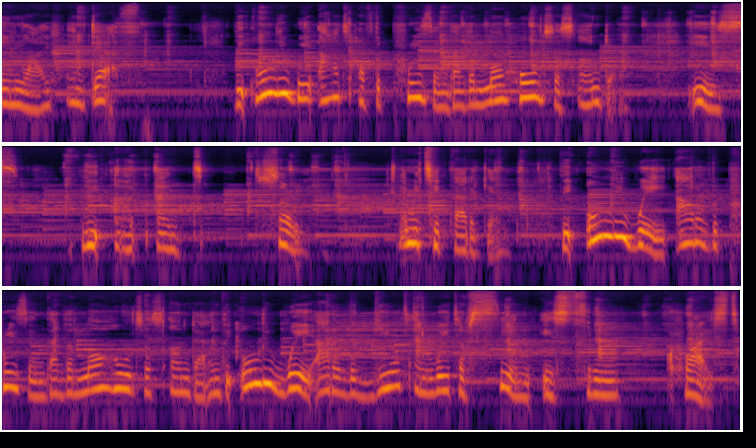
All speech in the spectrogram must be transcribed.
in life and death. The only way out of the prison that the law holds us under is the uh, and sorry, let me take that again. The only way out of the prison that the law holds us under, and the only way out of the guilt and weight of sin is through Christ.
